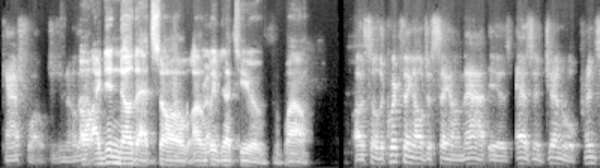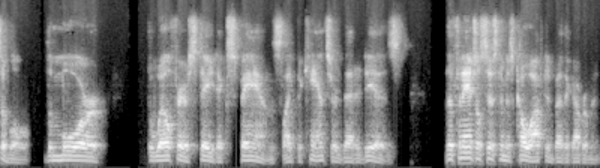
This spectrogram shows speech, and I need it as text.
cash flow. Did you know that? Oh, I didn't know that, so I'll right. leave that to you. Wow. Uh, so the quick thing I'll just say on that is, as a general principle, the more the welfare state expands, like the cancer that it is, the financial system is co-opted by the government.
